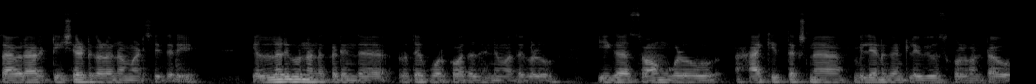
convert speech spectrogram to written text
ಸಾವಿರಾರು ಟಿ ಶರ್ಟ್ಗಳನ್ನು ಮಾಡಿಸಿದಿರಿ. ಎಲ್ಲರಿಗೂ ನನ್ನ ಕಡೆಯಿಂದ ಹೃದಯಪೂರ್ವಕವಾದ ಧನ್ಯವಾದಗಳು. ಈಗ ಸಾಂಗ್ಗಳು ಹಾಕಿದ ತಕ್ಷಣ ಮಿಲಿಯನ್ ಗಂಟ್ಲೆ ವ್ಯೂಸ್ಗಳು ಹೊಂಟಾವು.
